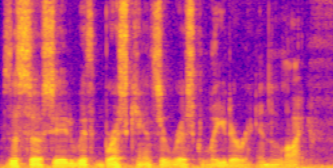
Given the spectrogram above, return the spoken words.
was associated with breast cancer risk later in life.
